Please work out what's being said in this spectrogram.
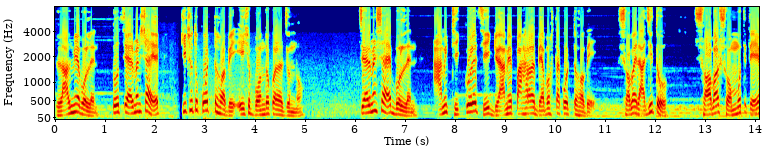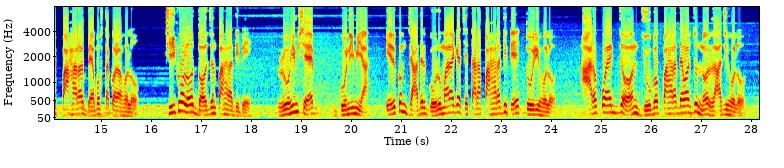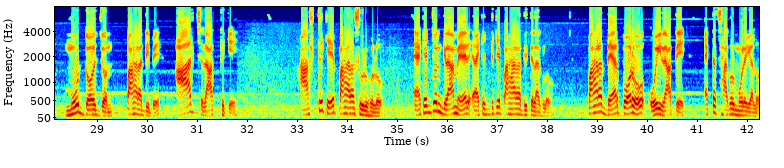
লাল মিয়া বললেন, তো চেয়ারম্যান সাহেব, কিছু তো করতে হবে এইসব বন্ধ করার জন্য। চেয়ারম্যান সাহেব বললেন, আমি ঠিক করেছি, গ্রামে পাহারার ব্যবস্থা করতে হবে। সবাই রাজি তো? সবার সম্মতিতে পাহারার ব্যবস্থা করা হলো। ঠিক হলো দশজন পাহারা দিবে। রহিম সাহেব গনিমিয়া এরকম যাদের গরু মারা গেছে তারা পাহারা দিতে তৈরি হলো। আরও কয়েকজন যুবক পাহারা দেওয়ার জন্য রাজি হলো। মোট দশজন পাহারা দিবে আজ রাত থেকে। আজ থেকে পাহারা শুরু হলো। এক একজন গ্রামের এক এক দিকে পাহারা দিতে লাগল। পাহারা দেওয়ার পরও ওই রাতে একটা ছাগল মরে গেল।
